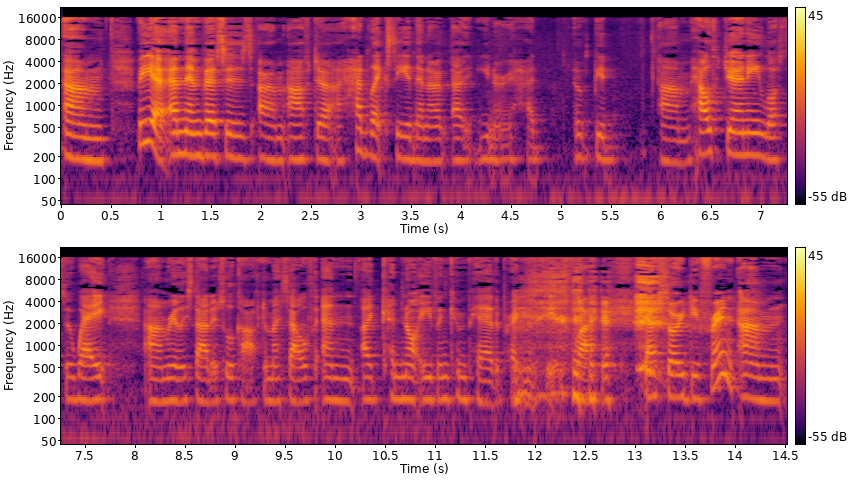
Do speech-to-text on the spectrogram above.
Um, but yeah, and then versus um, after I had Lexi, and then I, I you know, had a bit um, health journey, lost the weight, um, really started to look after myself, and I cannot even compare the pregnancies. like they're so different. Um,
